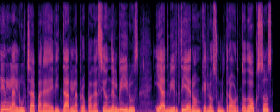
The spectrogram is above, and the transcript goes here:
en la lucha para evitar la propagación del virus y advirtieron que los ultraortodoxos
